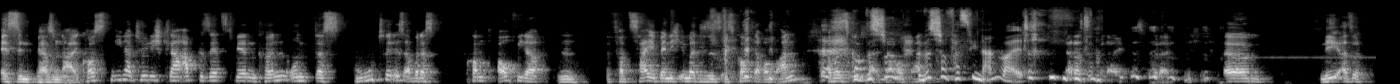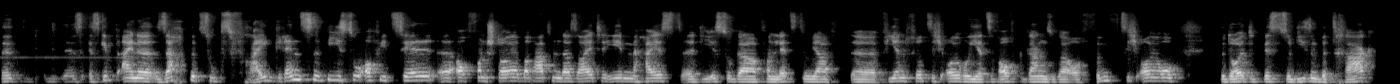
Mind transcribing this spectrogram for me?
es sind Personalkosten, die natürlich klar abgesetzt werden können. Und das Gute ist, aber das kommt auch wieder, hm, verzeih, wenn ich immer dieses, es kommt darauf an, aber es kommt du bist, halt schon, du bist schon fast wie ein Anwalt. Ja, das tut mir leid. Das tut mir leid. Ähm, Nee, also äh, es, es, gibt eine Sachbezugsfreigrenze, wie es so offiziell äh, auch von steuerberatender Seite eben heißt. Äh, die ist sogar von letztem Jahr äh, 44 Euro jetzt raufgegangen, sogar auf 50 Euro. Bedeutet, bis zu diesem Betrag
